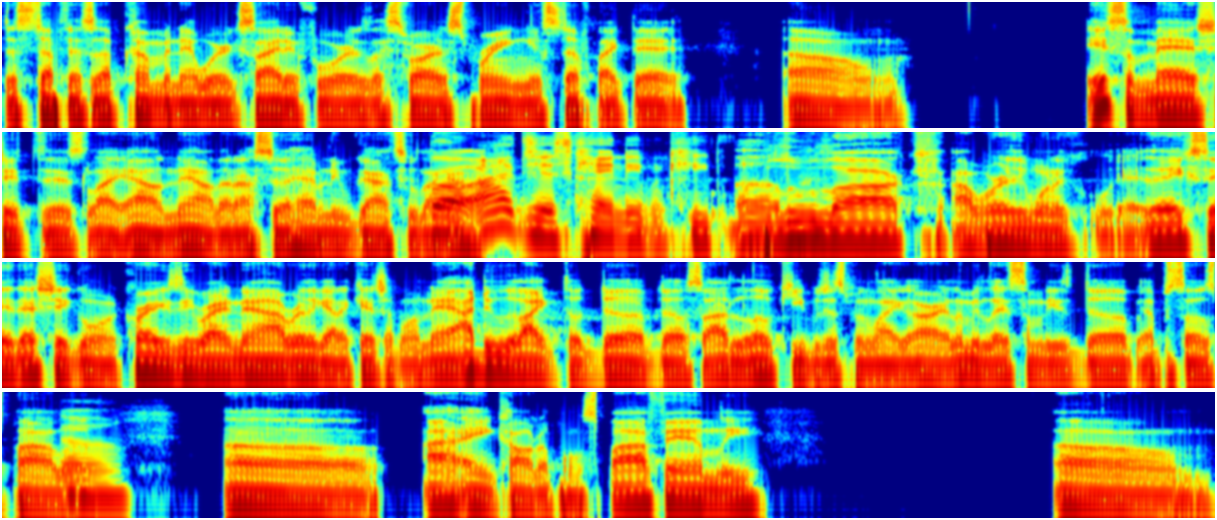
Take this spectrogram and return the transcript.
the stuff that's upcoming that we're excited for as, far as spring and stuff like that. Um it's some mad shit that's like out now that I still haven't even got to. Like Bro, I- I just can't even keep up. Blue Lock, I really want to. They said that shit going crazy right now. I really got to catch up on that. I do like the dub though, so I low key just been like, all right, let me let some of these dub episodes pile up. Oh. Uh, I ain't caught up on Spy Family. Um,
